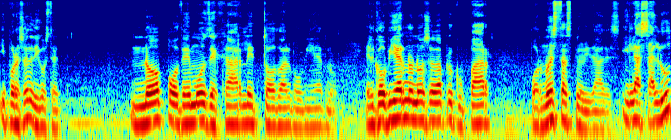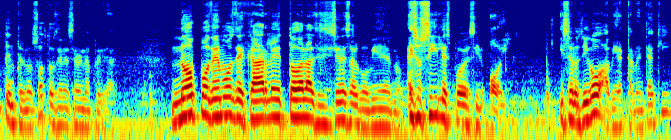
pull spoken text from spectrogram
Y por eso le digo a usted, no podemos dejarle todo al gobierno. El gobierno no se va a preocupar por nuestras prioridades y la salud entre nosotros debe ser una prioridad. No podemos dejarle todas las decisiones al gobierno. Eso sí les puedo decir hoy. Y se los digo abiertamente aquí.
